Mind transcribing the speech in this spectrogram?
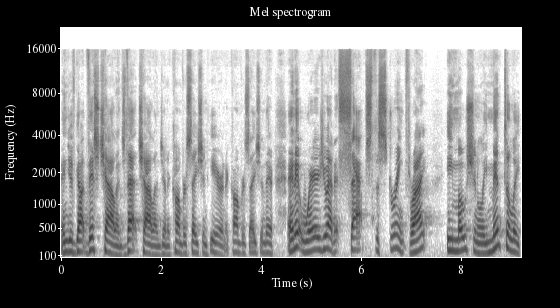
And you've got this challenge, that challenge, and a conversation here and a conversation there. And it wears you out. It saps the strength, right? Emotionally, mentally,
